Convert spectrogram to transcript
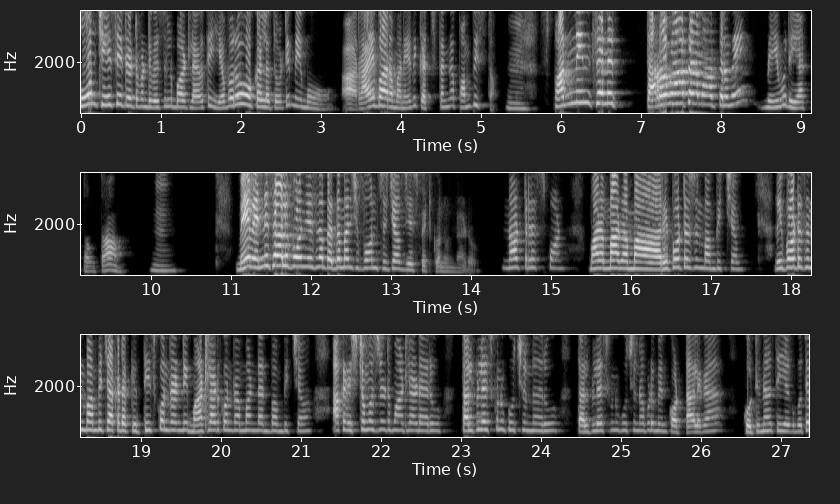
ఫోన్ చేసేటటువంటి వెసులుబాటు లేకపోతే ఎవరో ఒకళ్ళతోటి మేము ఆ రాయబారం అనేది ఖచ్చితంగా పంపిస్తాం. స్పందించని తర్వాత మాత్రమే మేము రియాక్ట్ అవుతాం. మేము ఎన్నిసార్లు ఫోన్ చేసినా పెద్ద మనిషి ఫోన్ స్విచ్ ఆఫ్ చేసి పెట్టుకొని ఉన్నాడు. నాట్ రెస్పాండ్ మా మా మా రిపోర్టర్స్ని పంపించాం. రిపోర్టర్స్ని పంపించి అక్కడ తీసుకొని రండి మాట్లాడుకొని రమ్మండి అని పంపించాం. అక్కడ ఇష్టం వచ్చినట్టు మాట్లాడారు. తలుపులు వేసుకుని కూర్చున్నారు. తలుపులు వేసుకుని కూర్చున్నప్పుడు మేము కొట్టాలిగా? కొట్టినా తీయకపోతే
